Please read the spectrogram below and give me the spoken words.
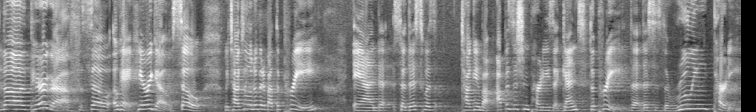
the paragraph. So, okay, here we go. So, we talked a little bit about the pre, and so this was talking about opposition parties against the PRI. that this is the ruling party.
